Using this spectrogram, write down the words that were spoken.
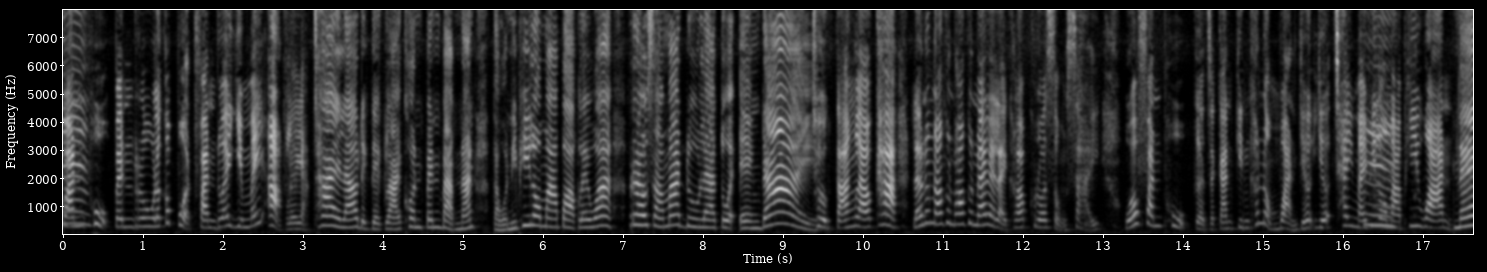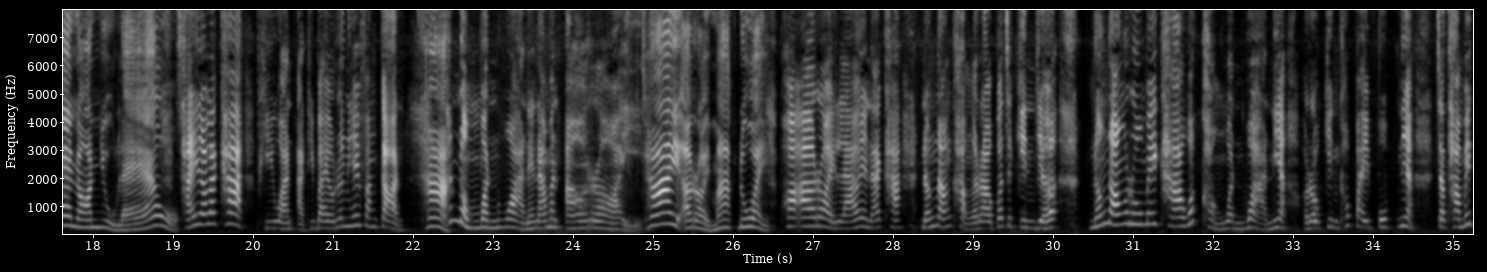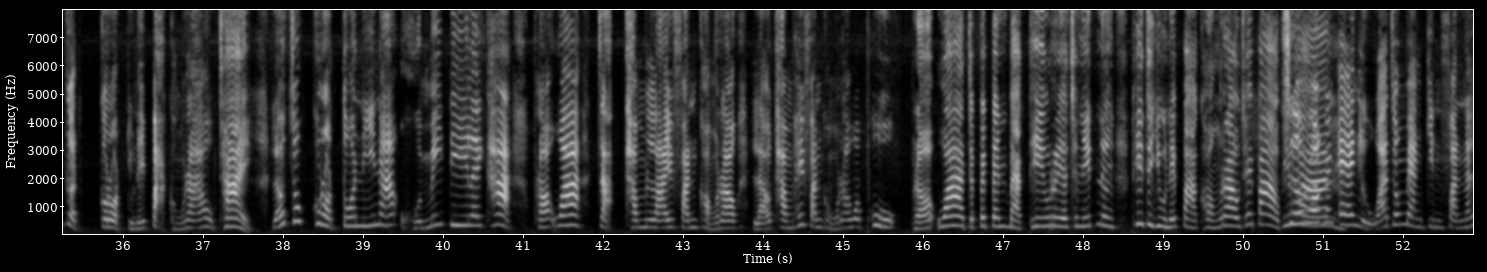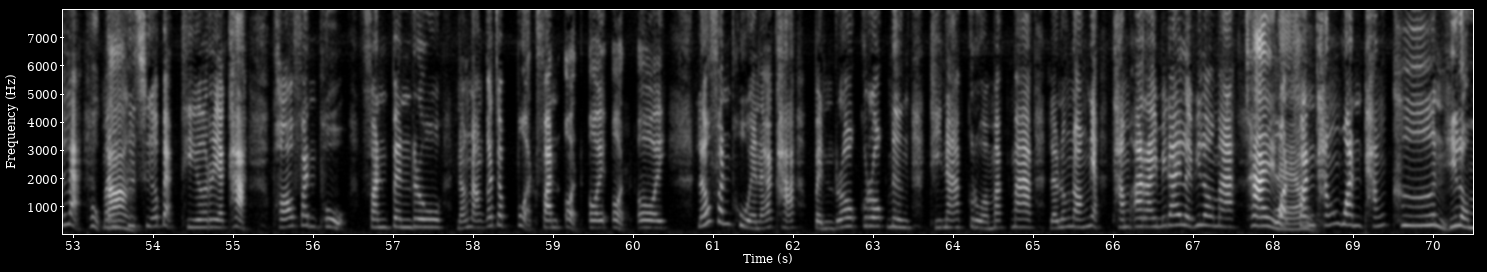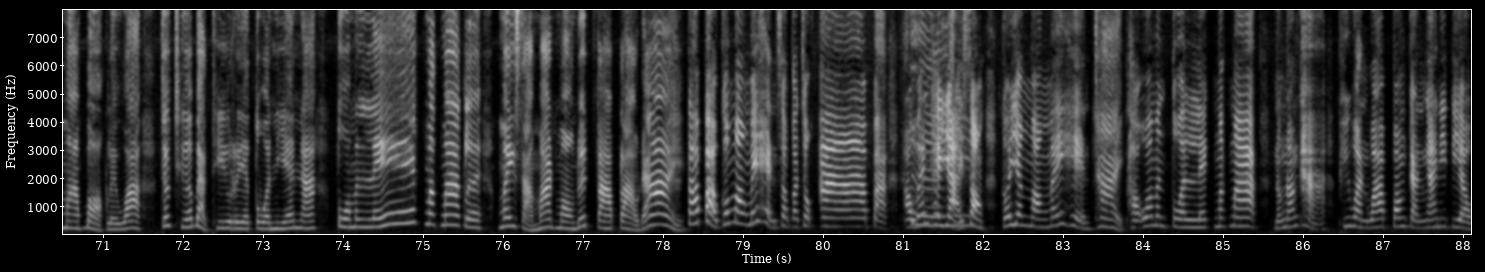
ฟันผุเป็นรูแล้วก็ปวดฟันด้วยยิ้มไม่ออกเลยอะใช่แล้วเด็กๆหลายคนเป็นแบบนั้น แต่วันนี้พี่เรามาบอกเลยว่า เราสามารถดูแลตัวเองได้ถูกตั้งแล้วค่ะ แล้วน้องๆคุณพ่อคุณแม่หลาย ๆ ครอบครัวสงสัย ว่าฟันผุเกิดจากการกินขนมหวานเยอะๆใช่ไหมพี่โลมาพี่วันแน่นอนอยู่แล้ว ใช่แล้วล่ะค่ะ พี่วันอธิบายเรื่องนี้ให้ฟังก่อนค่ะ ขนมหวานๆเนี่ยนะมันอร่อย ใช่อร่อยมากด้วย พออร่อยแล้วเนี่ยนะคะ น้องๆของเราก็จะกินเยอะ น้องๆรู้ไหมคะว่าของหวานๆเนี่ย เรากินเข้าไปปุ๊บเนี่ยจะทำให้เกิดกรดอยู่ในปากของเรา ใช่ แล้วเจ้ากรดตัวนี้นะโอ้โหไม่ดีเลยค่ะ เพราะว่าจะทำลายฟันของเรา แล้วทำให้ฟันของเราว่าผุ เพราะว่าจะไปเป็นแบคทีเรียชนิดหนึ่งที่จะอยู่ในปากของเราใช่เปล่าพี่เชื้อโรควานั่นเองหรือว่าเจ้าแมงกินฟันนั่นแหละถูกมัต้องคือเชื้อแบคทีเรียค่ะพอฟันผุฟันเป็นรูน้องๆก็จะปวดฟันอดโอยอดโอยแล้วฟันผุเนี่ยนะคะ เป็นโรคโรคหนึ่งที่น่ากลัวมากๆ แล้วน้องๆเนี่ยทำอะไรไม่ได้เลยพี่โลมา ใช่ปวดแล้วฟันทั้งวันทั้งคืนพี่เรามาบอกเลยว่าเจ้าเชื้อแบคทีเรียตัวเนี้ยนะ ตัวมันเล็กมากๆเลย ไม่สามารถมองด้วยตาเปล่าได้ ตาเปล่าก็มองไม่เห็นส่องกระจกอาปากเอาแว่นขยายส่อง ก็ยังมองไม่เห็นใช่ เพราะว่ามันตัวเล็กมากๆ น้องๆขาพี่วันว่าป้องกันง่ายนิดเดียว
